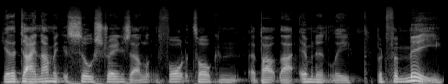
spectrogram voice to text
yeah, the dynamic is so strange that I'm looking forward to talking about that imminently. But for me,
